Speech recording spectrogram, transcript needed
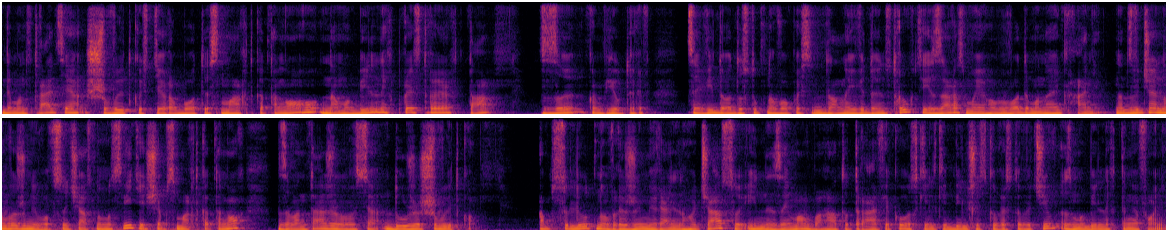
демонстрація швидкості роботи смарт-каталогу на мобільних пристроях та з комп'ютерів. Це відео доступно в описі до даної відеоінструкції. Зараз ми його виводимо на екрані. Надзвичайно важливо в сучасному світі, щоб смарт-каталог завантажувався дуже швидко, абсолютно в режимі реального часу і не займав багато трафіку, оскільки більшість користувачів з мобільних телефонів.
